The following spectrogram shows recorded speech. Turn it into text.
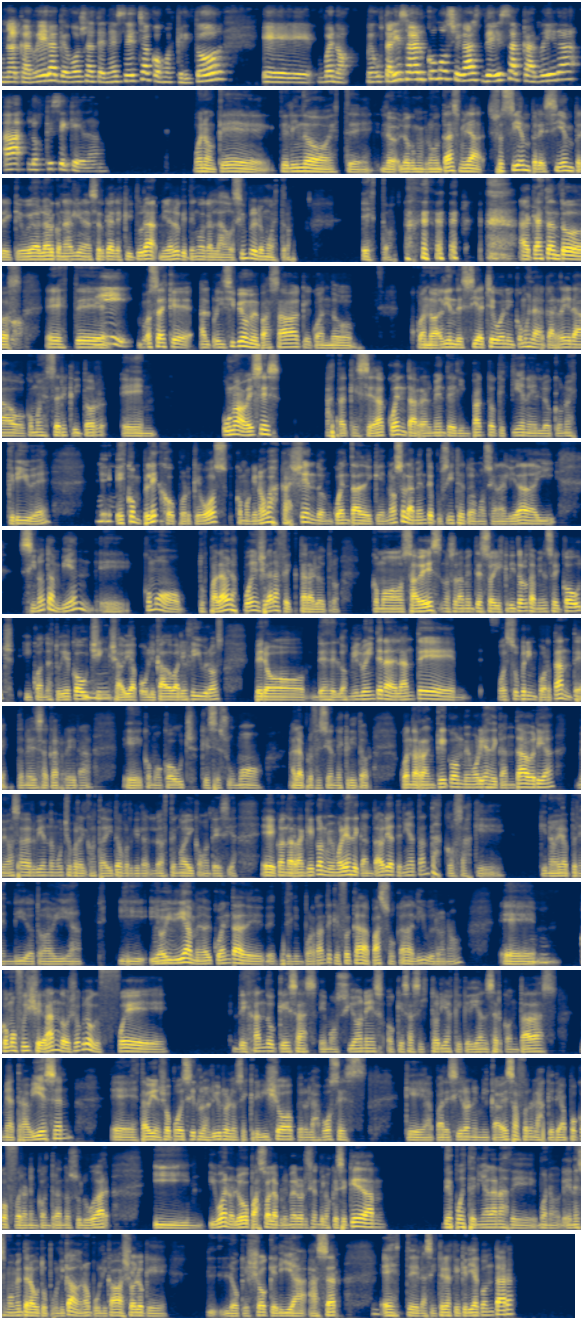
una carrera que vos ya tenés hecha como escritor. Eh, bueno, me gustaría saber cómo llegás de esa carrera a los que se quedan. Bueno, qué, qué lindo este, lo, lo que me preguntás. Mira, yo siempre, siempre que voy a hablar con alguien acerca de la escritura, mirá lo que tengo acá al lado. Siempre lo muestro. Esto. Acá están todos. Este, Sí. vos sabés que al principio me pasaba que cuando, cuando alguien decía, che, bueno, ¿y cómo es la carrera o cómo es ser escritor? Em, uno a veces hasta que se da cuenta realmente del impacto que tiene lo que uno escribe, e- Ujú, es complejo porque vos como que no vas cayendo en cuenta de que no solamente pusiste tu emocionalidad ahí, sino también eh, cómo tus palabras pueden llegar a afectar al otro. Como sabés, no solamente soy escritor, también soy coach y cuando estudié coaching ya había publicado varios libros, pero desde el 2020 en adelante fue súper importante tener esa carrera eh, como coach que se sumó a la profesión de escritor. Cuando arranqué con Memorias de Cantabria, me vas a ver viendo mucho por el costadito porque lo- los tengo ahí, como te decía. Eh, cuando arranqué con Memorias de Cantabria tenía tantas cosas que, que no había aprendido todavía. Y, y hoy día me doy cuenta de, de- de lo importante que fue cada paso, cada libro, ¿no? Eh, ujú, ¿cómo fui llegando? Yo creo que fue dejando que esas emociones o que esas historias que querían ser contadas me atraviesen. Eh, está bien, yo puedo decir los libros los escribí yo, pero las voces que aparecieron en mi cabeza fueron las que de a poco fueron encontrando su lugar. Y, y bueno, luego pasó a la primera versión de Los que se quedan. Después tenía ganas de, bueno, en ese momento era autopublicado, ¿no? Publicaba yo lo que, lo que yo quería hacer, este, las historias que quería contar.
